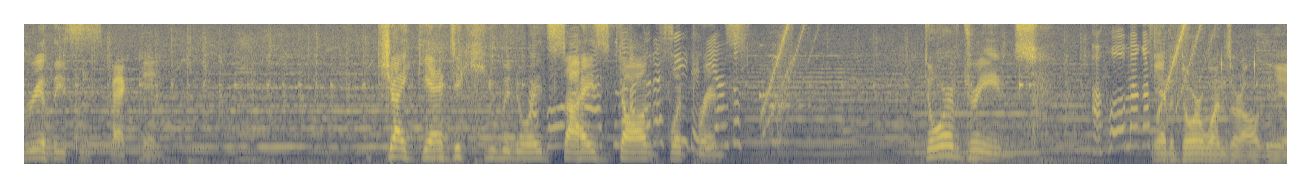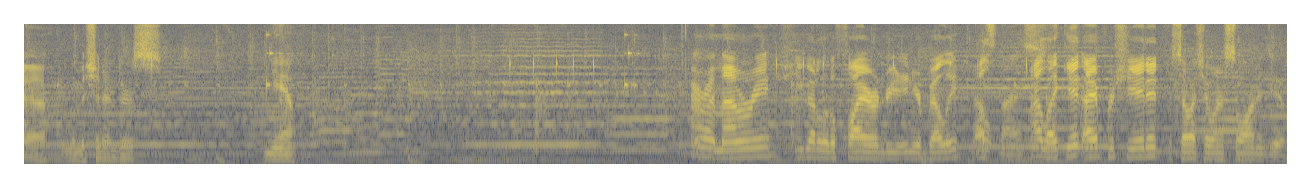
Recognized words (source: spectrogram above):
really suspected. Gigantic humanoid-sized dog footprints. Door of Dreams. Yeah, the door ones are all the uh, the mission enders. Yeah. All right, Mamori, you got a little fire under in your belly. That's oh, nice. I like it. I appreciate it. There's so much I want to, so want to do.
